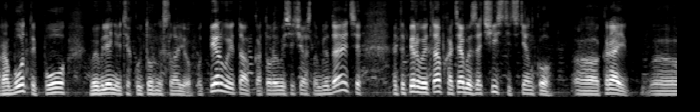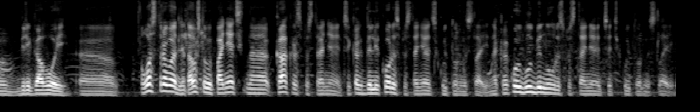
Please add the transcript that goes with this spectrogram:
работы по выявлению этих культурных слоев. Вот первый этап, который вы сейчас наблюдаете, это первый этап хотя бы зачистить стенку, э, край береговой острова для того, чтобы понять, на как распространяются, как далеко распространяются культурные слои, на какую глубину распространяются эти культурные слои.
